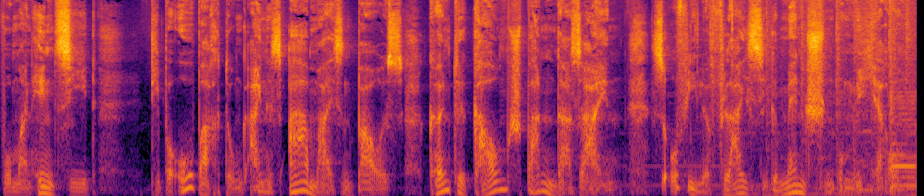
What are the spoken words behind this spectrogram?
wo man hinzieht. Die Beobachtung eines Ameisenbaus könnte kaum spannender sein. So viele fleißige Menschen um mich herum.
